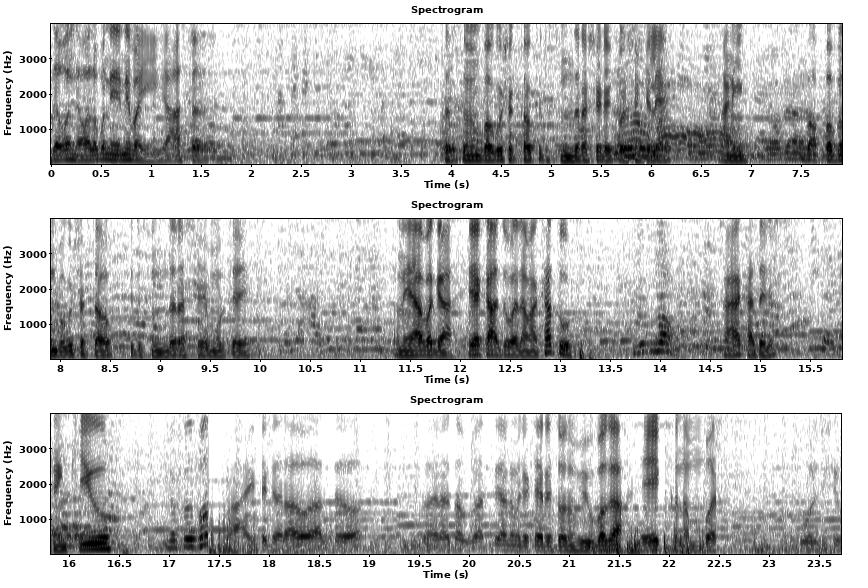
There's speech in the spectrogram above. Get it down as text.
जवळ नेवाला पण येणे बाई असं. तर तुम्ही बघू शकता किती सुंदर असे डेकोरेशन केले आहे. आणि बाप्पा पण बघू शकता हो, किती सुंदर असे मूर्ती आहे. आणि या बघा हे काजू बदाम खा तू. हा खाते थँक्यू आईच्या घरावर आलं हो. घराचा वरती आलो म्हणजे टेरेसवरून व्ह्यू बघा एक नंबर बोलशिव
